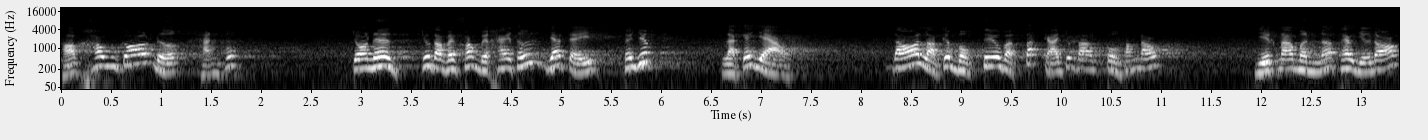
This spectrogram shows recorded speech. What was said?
họ không có được hạnh phúc. Cho nên, chúng ta phải phân biệt hai thứ giá trị. Thứ nhất là cái giàu, đó là cái mục tiêu mà tất cả chúng ta cùng phấn đấu. Việt Nam mình đó, theo dự đoán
